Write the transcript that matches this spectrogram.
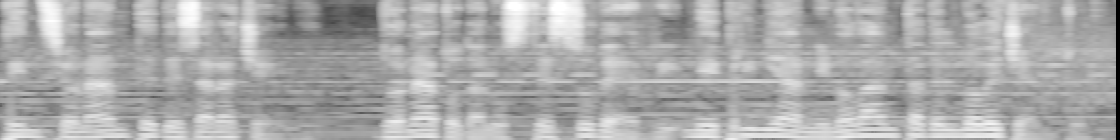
Pensionante dei Saraceni, donato dallo stesso Verri nei primi anni 90 del Novecento.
